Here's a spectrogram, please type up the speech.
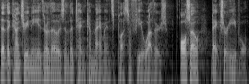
that the country needs are those of the Ten Commandments plus a few others. Also, banks are evil.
